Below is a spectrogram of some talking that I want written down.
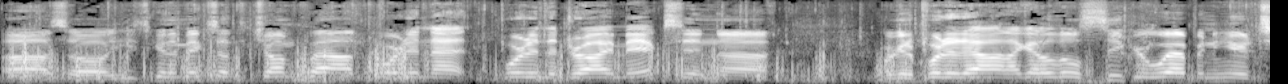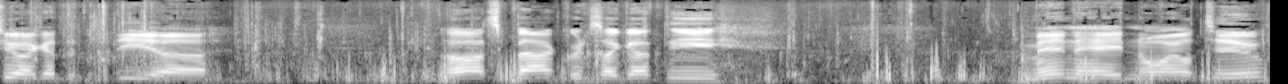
Uh, so he's gonna mix up the chum cloud, pour it in that, pour it in the dry mix, and uh, we're gonna put it out. I got a little secret weapon here too. I got the, the uh, oh, it's backwards. I got the Menhaden oil too.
